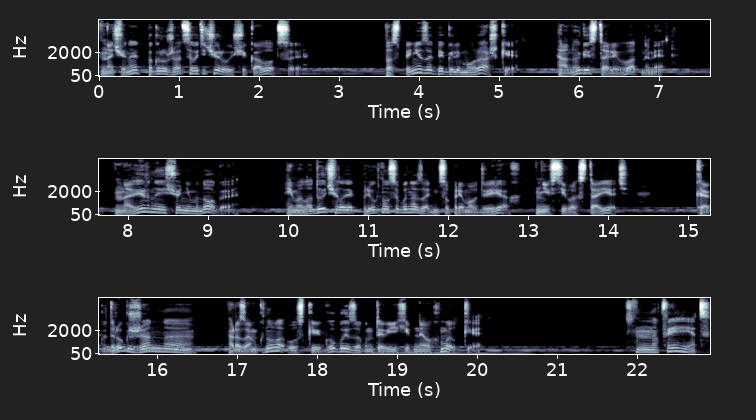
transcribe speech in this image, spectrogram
начинает погружаться в эти чарующие колодцы. По спине забегали мурашки, а ноги стали ватными. Наверное, еще немного, и молодой человек плюхнулся бы на задницу прямо в дверях, не в силах стоять. Как вдруг Жанна разомкнула узкие губы, изогнутые в ехидной ухмылке. «Ну, привет.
